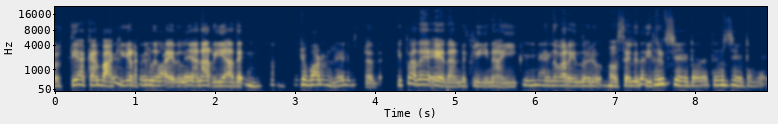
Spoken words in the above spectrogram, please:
വൃത്തിയാക്കാൻ ബാക്കി കിടക്കുന്നുണ്ടായിരുന്നു. ഞാൻ അറിയാതെ ഉം, ഒരുപാടുണ്ടായിരുന്നു. അതെ. ഇപ്പൊ അത് ഏതാണ്ട് ക്ലീൻ ആയി ക്ലീൻ ആയി. എന്ന് പറയുന്ന ഒരു അവസ്ഥയിൽ തീർച്ചയായിട്ടും അതെ തീർച്ചയായിട്ടും. അതെ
